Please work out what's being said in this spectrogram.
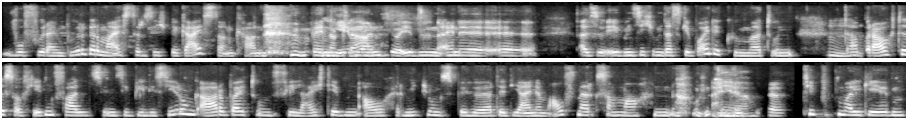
wofür ein Bürgermeister sich begeistern kann, wenn jemand so eben eine, äh, also eben sich um das Gebäude kümmert. Und mhm. da braucht es auf jeden Fall Sensibilisierung, Arbeit und vielleicht eben auch Ermittlungsbehörde, die einem aufmerksam machen und einen ja. Äh, Tipp mal geben.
